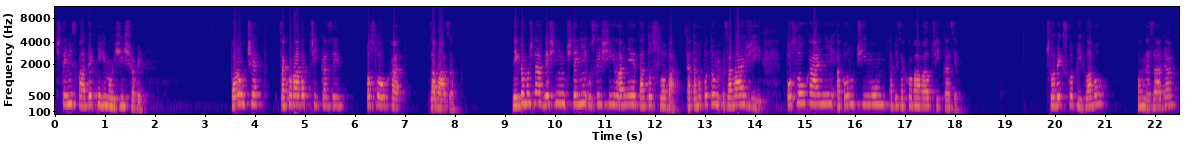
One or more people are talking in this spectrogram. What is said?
Čtení z páté knihy Mojžíšovi. Poroučet, zachovávat příkazy, poslouchat, zavázat. Někdo možná v dnešním čtení uslyší hlavně tato slova a toho potom zaváží poslouchání a poručí mu, aby zachovával příkazy. Člověk sklopí hlavu, ohne záda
